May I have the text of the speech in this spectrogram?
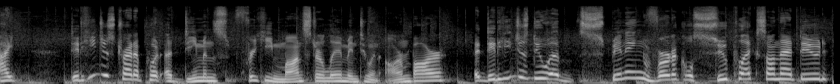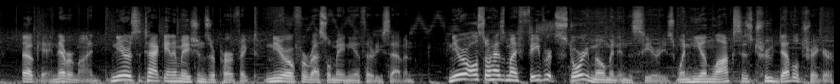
I did he just try to put a demon's freaky monster limb into an armbar? Uh, did he just do a spinning vertical suplex on that dude? Okay, never mind. Nero's attack animations are perfect. Nero for WrestleMania 37. Nero also has my favorite story moment in the series, when he unlocks his true Devil Trigger.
